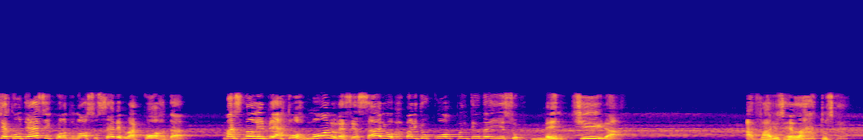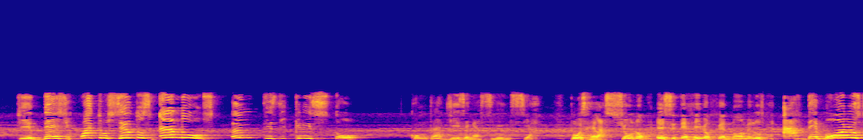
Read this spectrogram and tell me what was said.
que acontece quando o nosso cérebro acorda mas não liberta o hormônio necessário para que o corpo entenda isso. Mentira! Há vários relatos que desde 400 anos antes de Cristo contradizem a ciência, pois relacionam esse terrível fenômeno a demônios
